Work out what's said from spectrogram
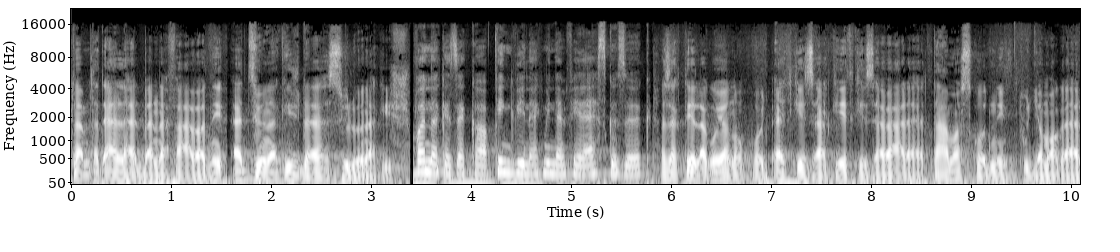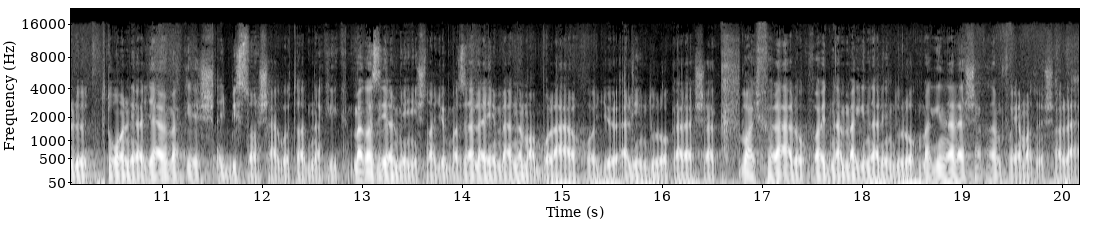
Nem, tehát el lehet benne fáradni, edzőnek is, de szülőnek is. Vannak ezek a pingvinek, mindenféle eszközök. Ezek tényleg olyanok, hogy egy kézzel, két kézzel rá lehet támaszkodni, tudja maga előtt tolni a gyermek, és egy biztonságot ad nekik. Meg az élmény is nagyobb az elején, mert nem abból áll, hogy elindulok, elesek, vagy fölállok, vagy nem, megint elindulok, megint elesek, hanem folyamatosan lehet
